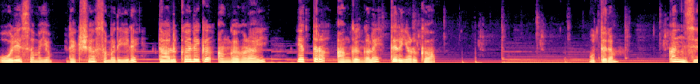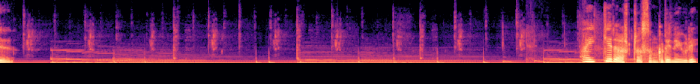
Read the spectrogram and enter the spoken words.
ഒരേ സമയം രക്ഷാസമിതിയിലെ താൽക്കാലിക അംഗങ്ങളായി എത്ര അംഗങ്ങളെ തിരഞ്ഞെടുക്കാം? ഉത്തരം അഞ്ച്. ഐക്യരാഷ്ട്ര സംഘടനയുടെ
